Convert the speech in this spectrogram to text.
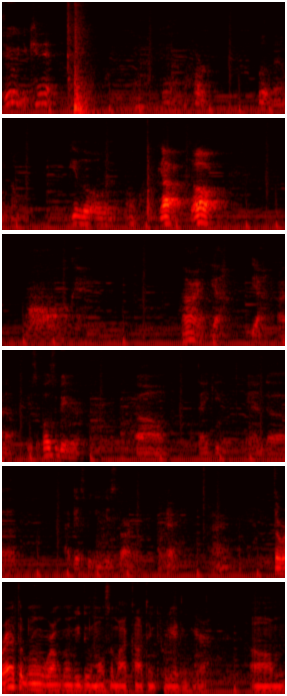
dude, you can't. God, my heart. Look, man, I'm getting a little older. Oh my God, dog. Okay. All right, yeah, yeah, I know. You're supposed to be here. Um, thank you, and uh, I guess we can get started. Okay. All right. So we're at the room where I'm going to be doing most of my content creating here. Um,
